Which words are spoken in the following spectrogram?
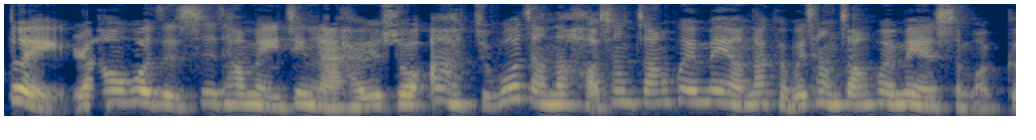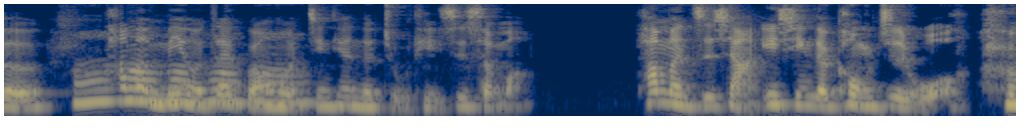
对，然后或者是他们一进来还是说啊，主播长得好像张惠妹哦，那可不可以唱张惠妹的什么歌？他们没有在管我今天的主题是什么，他们只想一心的控制我。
